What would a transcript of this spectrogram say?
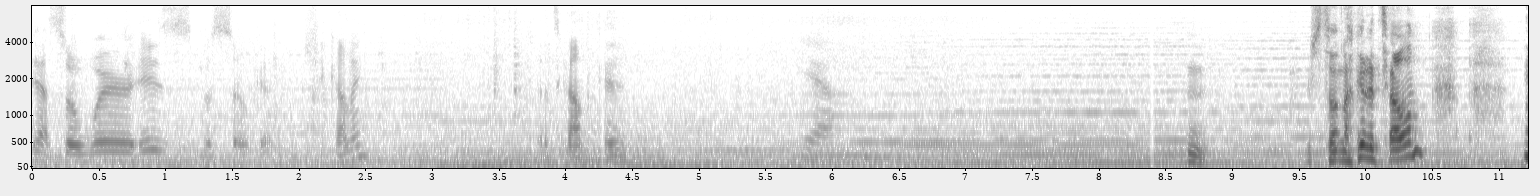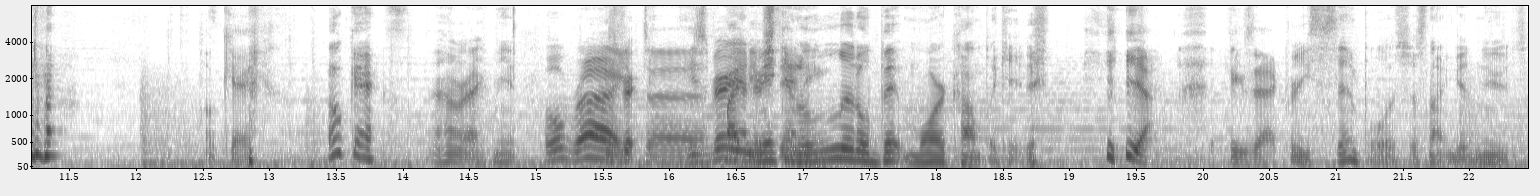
Yeah. So where is Ahsoka? Is she coming? That's complicated. Yeah. Hmm. You're still not gonna tell him? okay. Okay. All right. Yeah. All right. He's, ve- uh, he's very Might be making it a little bit more complicated. yeah. Exactly. Pretty simple. It's just not good news.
